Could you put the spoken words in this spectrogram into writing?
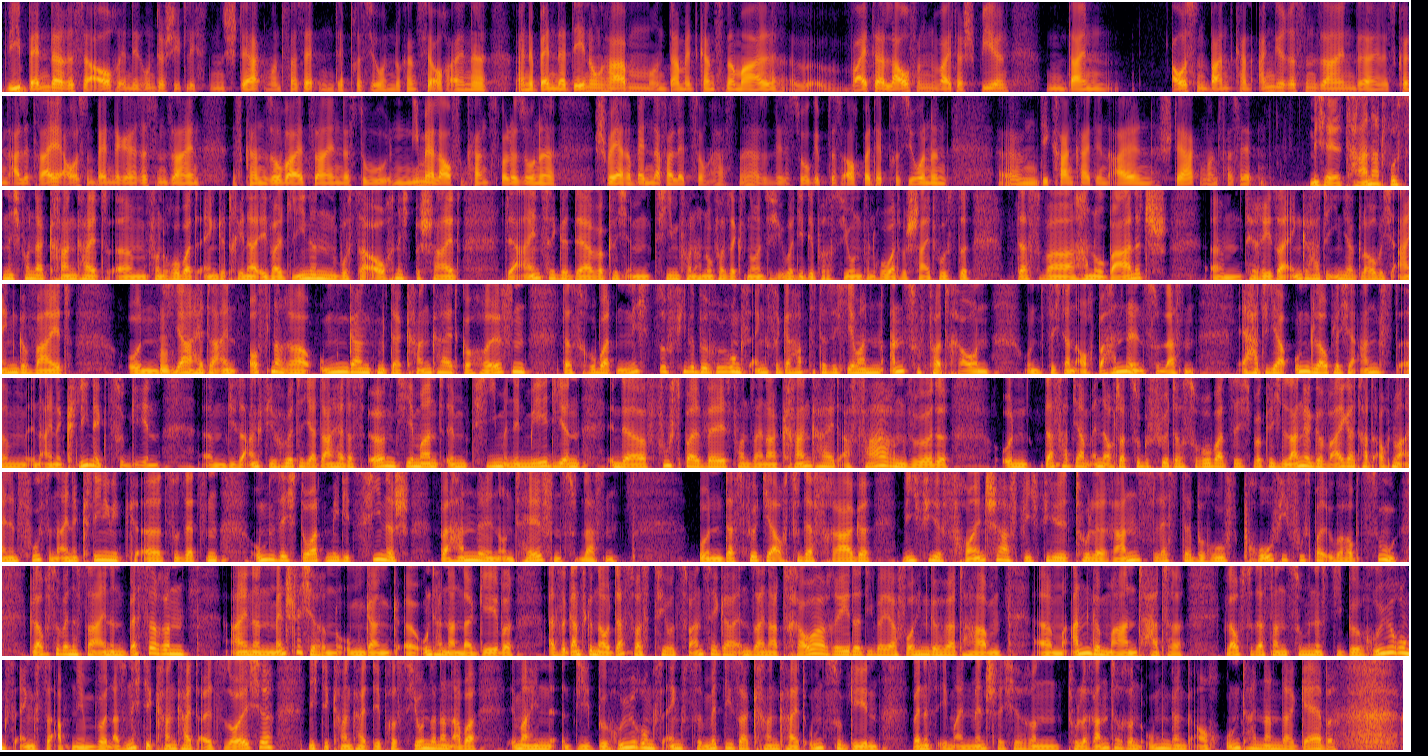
wie Bänderrisse auch in den unterschiedlichsten Stärken und Facetten Depressionen. Du kannst ja auch eine, eine Bänderdehnung haben und damit ganz normal äh, weiterlaufen, weiter spielen. Dein Außenband kann angerissen sein, es können alle drei Außenbänder gerissen sein. Es kann so weit sein, dass du nie mehr laufen kannst, weil du so eine schwere Bänderverletzung hast. Ne? Also so gibt es auch bei Depressionen ähm, die Krankheit in allen Stärken und Facetten. Michael Tarnath wusste nicht von der Krankheit ähm, von Robert Enke. Trainer Ewald Lienen wusste auch nicht Bescheid. Der Einzige, der wirklich im Team von Hannover 96 über die Depression von Robert Bescheid wusste, das war Hanno Balic. Ähm, Theresa Enke hatte ihn ja, glaube ich, eingeweiht. Und mhm. ja, hätte ein offenerer Umgang mit der Krankheit geholfen, dass Robert nicht so viele Berührungsängste gehabt hätte, sich jemandem anzuvertrauen und sich dann auch behandeln zu lassen. Er hatte ja unglaubliche Angst, ähm, in eine Klinik zu gehen. Ähm, diese Angst, die rührte ja daher, dass irgendjemand im Team, in den Medien, in der Fußballwelt von seiner Krankheit erfahren würde und das hat ja am Ende auch dazu geführt, dass Robert sich wirklich lange geweigert hat, auch nur einen Fuß in eine Klinik äh, zu setzen, um sich dort medizinisch behandeln und helfen zu lassen. Und das führt ja auch zu der Frage, wie viel Freundschaft, wie viel Toleranz lässt der Beruf Profifußball überhaupt zu? Glaubst du, wenn es da einen besseren einen menschlicheren Umgang äh, untereinander gäbe. Also ganz genau das, was Theo Zwanziger in seiner Trauerrede, die wir ja vorhin gehört haben, ähm, angemahnt hatte. Glaubst du, dass dann zumindest die Berührungsängste abnehmen würden? Also nicht die Krankheit als solche, nicht die Krankheit Depression, sondern aber immerhin die Berührungsängste mit dieser Krankheit umzugehen, wenn es eben einen menschlicheren, toleranteren Umgang auch untereinander gäbe?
